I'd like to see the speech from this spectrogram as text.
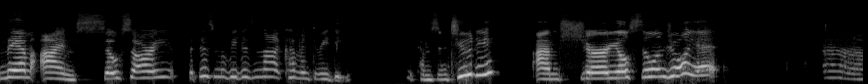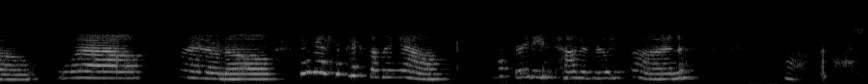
ma'am, I'm so sorry, but this movie does not come in 3D. It comes in 2D. I'm sure you'll still enjoy it. oh, well, I don't know. Maybe I should pick something else. That 3D sounded really fun. Oh gosh.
